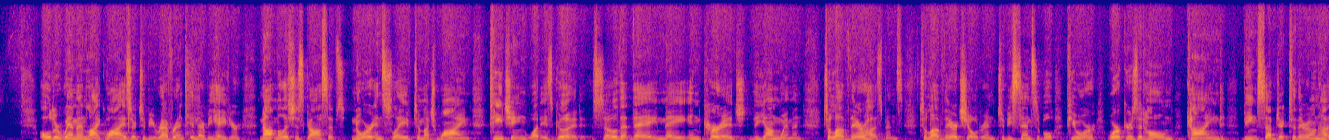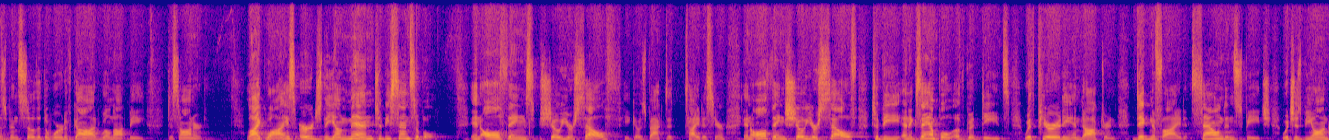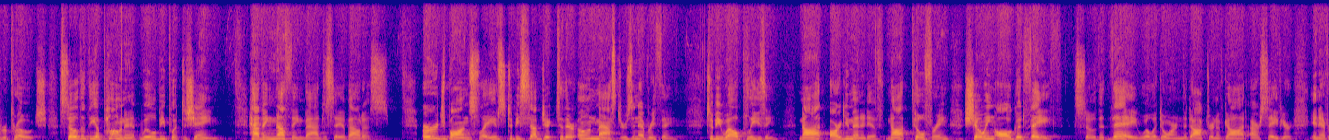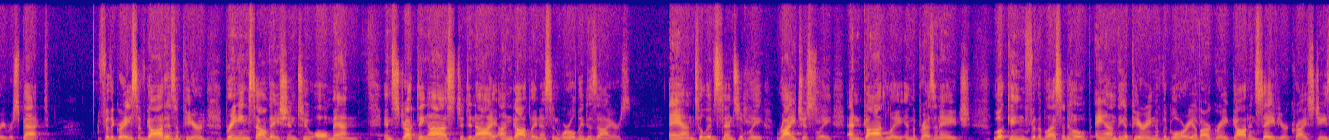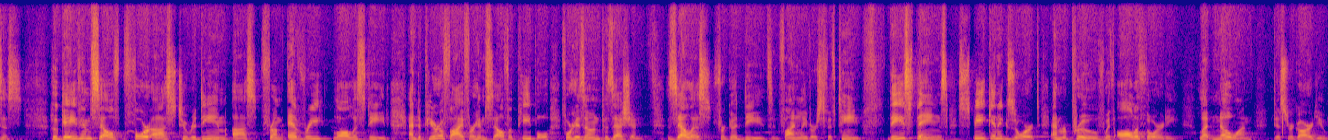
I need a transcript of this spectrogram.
Older women, likewise, are to be reverent in their behavior, not malicious gossips, nor enslaved to much wine, teaching what is good, so that they may encourage the young women to love their husbands, to love their children, to be sensible, pure, workers at home, kind, being subject to their own husbands, so that the word of God will not be dishonored. Likewise, urge the young men to be sensible in all things, show yourself, he goes back to Titus here, in all things, show yourself to be an example of good deeds, with purity and doctrine, dignified, sound in speech, which is beyond reproach, so that the opponent will be put to shame, having nothing bad to say about us. Urge bond slaves to be subject to their own masters in everything, to be well pleasing, not argumentative, not pilfering, showing all good faith so that they will adorn the doctrine of God, our Savior, in every respect. For the grace of God has appeared, bringing salvation to all men, instructing us to deny ungodliness and worldly desires, and to live sensibly, righteously, and godly in the present age, looking for the blessed hope and the appearing of the glory of our great God and Savior, Christ Jesus who gave himself for us to redeem us from every lawless deed and to purify for himself a people for his own possession, zealous for good deeds. And finally, verse 15 these things speak and exhort and reprove with all authority. Let no one disregard you.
